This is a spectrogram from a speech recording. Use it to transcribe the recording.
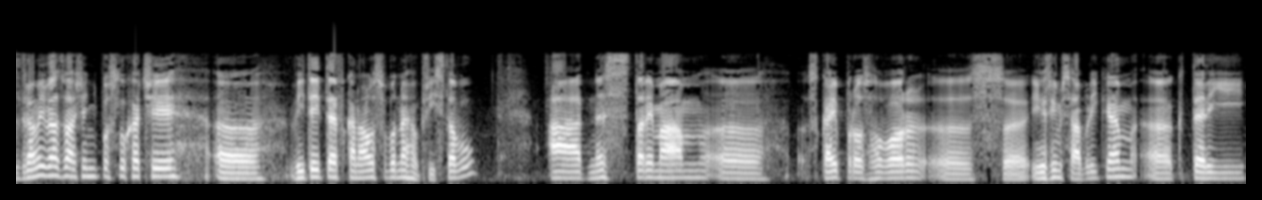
Zdravím vás, vážení posluchači. Uh, vítejte v kanálu Svobodného přístavu. A dnes tady mám uh, Skype rozhovor uh, s Jiřím Sáblíkem, který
